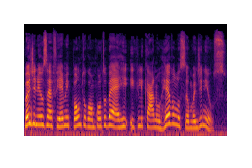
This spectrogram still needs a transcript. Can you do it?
bandnewsfm.com.br e clicar no Revolução Band News.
